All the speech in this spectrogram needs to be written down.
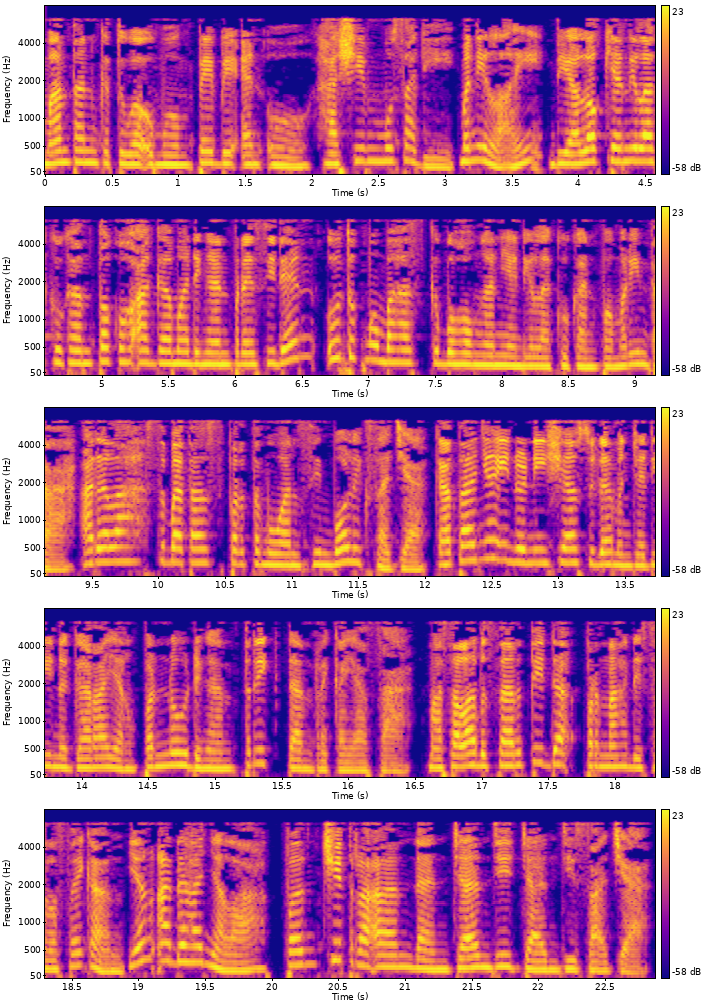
mantan Ketua Umum PBNU Hashim Musadi menilai dialog yang dilakukan tokoh agama dengan Presiden untuk membahas kebohongan yang dilakukan pemerintah adalah sebatas pertemuan simbolik saja. Katanya Indonesia sudah menjadi negara yang penuh dengan trik dan rekayasa. Masalah besar tidak pernah diselesaikan, yang ada hanyalah pencitraan dan janji-janji saja.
